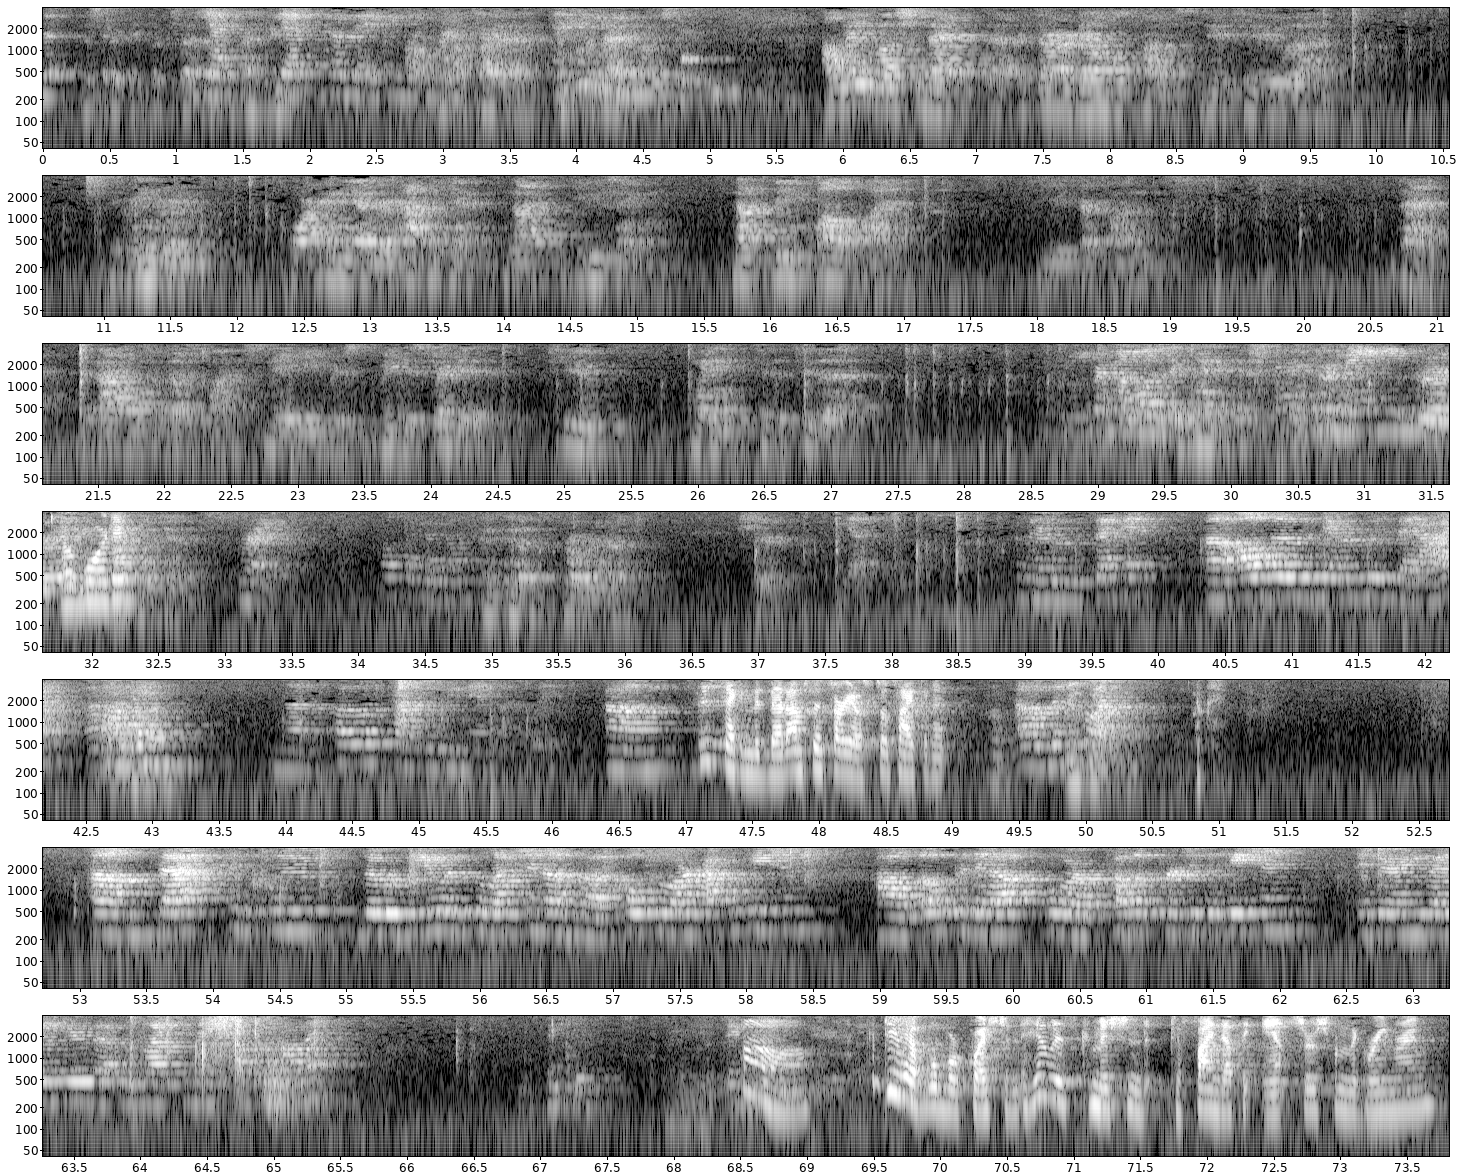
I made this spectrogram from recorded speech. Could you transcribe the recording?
the, Distribute, what's that? Yes, Uh, yes, Jose, if you Okay, would. I'll try to put that in motion. I'll make a motion that, uh, if there are available funds due to, uh, the green room or any other applicant not using, not being qualified to use their funds, that the balance of those funds may be res- redistributed to winning, to the, to the, I don't wanna say winning, it's Remaining, the remaining Awarded. applicants right, I'll second that. in, in a pro rata share. yes. And there was a second. Uh, all those in favor, please say aye. None opposed, passes unanimously. Um. Who seconded that? I'm so sorry, I was still typing it. Uh, Ms. Yes, Clark. ma'am. Okay. Um, that concludes the review and selection of, uh, cultural art applications. I'll open it up for public participation. Is there anybody here that would like to make public comment? Thank you. Oh, I do have one more question. Who is commissioned to find out the answers from the green room?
